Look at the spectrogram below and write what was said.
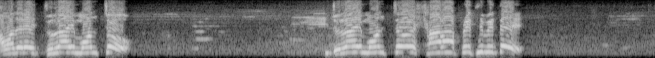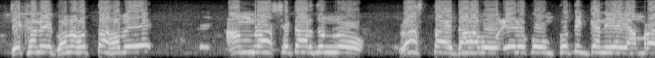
আমাদের এই জুলাই মঞ্চ জুলাই মঞ্চ সারা পৃথিবীতে যেখানে গণহত্যা হবে, আমরা সেটার জন্য রাস্তায় দাঁড়াবো এরকম প্রতিজ্ঞা নিয়ে আমরা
